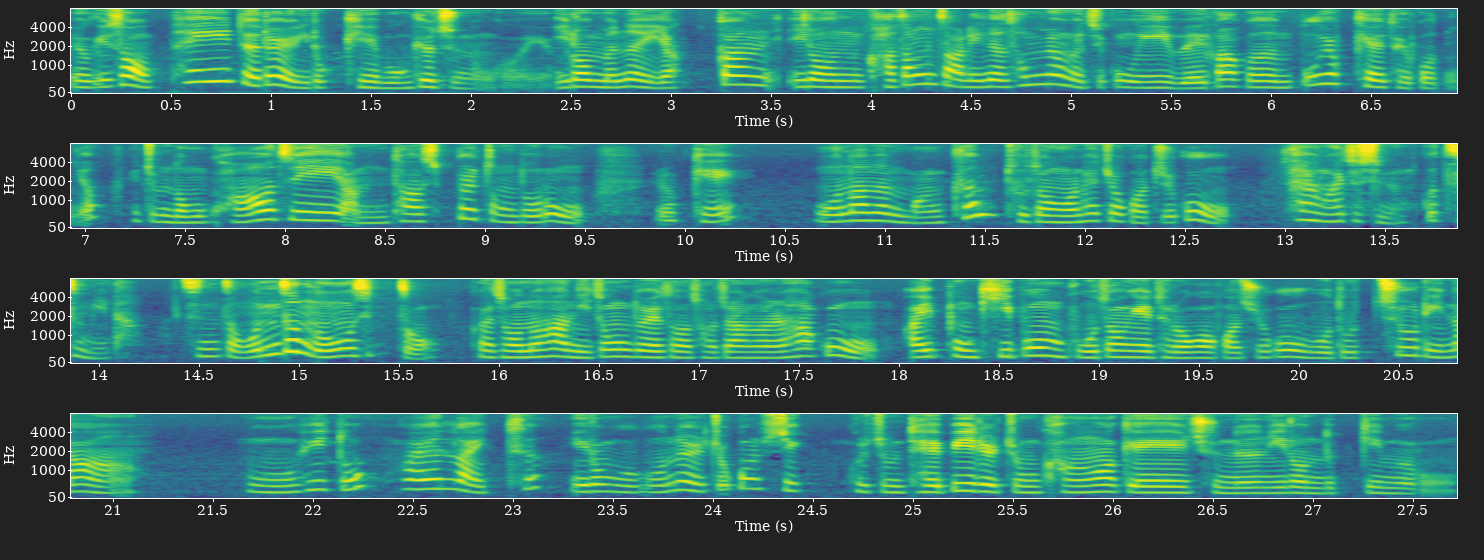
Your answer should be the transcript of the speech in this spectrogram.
여기서 fade를 이렇게 먹여주는 거예요. 이러면은 약간 이런 가장자리는 선명해지고 이 외곽은 뿌옇게 되거든요. 좀 너무 과하지 않다 싶을 정도로 이렇게 원하는 만큼 조정을 해줘가지고 사용해주시면 끝입니다. 진짜 완전 너무 쉽죠? 그래서 저는 한 이 정도에서 저장을 하고 아이폰 기본 보정에 들어가가지고 뭐 노출이나 뭐 휘도, 하이라이트 이런 부분을 조금씩 좀 대비를 좀 강하게 주는 이런 느낌으로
